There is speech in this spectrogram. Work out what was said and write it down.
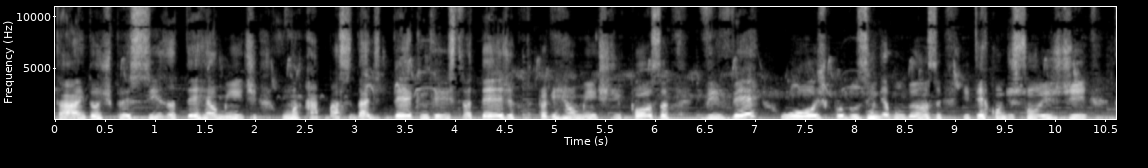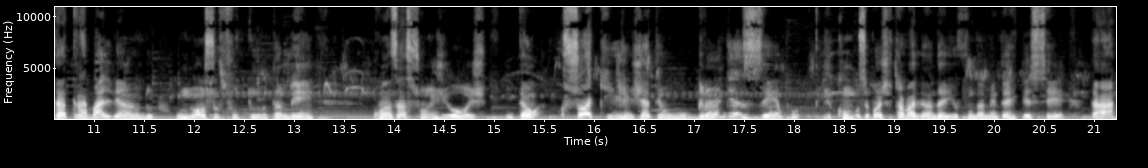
tá? Então a gente precisa ter realmente uma capacidade técnica estratégia para que realmente a gente possa viver o hoje, produzindo abundância e ter condições de estar tá trabalhando o nosso futuro também com as ações de hoje. Então, só aqui a gente já tem um grande exemplo de como você pode estar trabalhando aí o fundamento RTC, tá?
